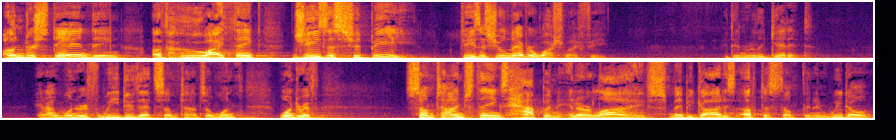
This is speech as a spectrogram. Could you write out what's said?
understanding of who I think Jesus should be. Jesus, you'll never wash my feet. he didn't really get it. And I wonder if we do that sometimes. I wonder if sometimes things happen in our lives. Maybe God is up to something and we don't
